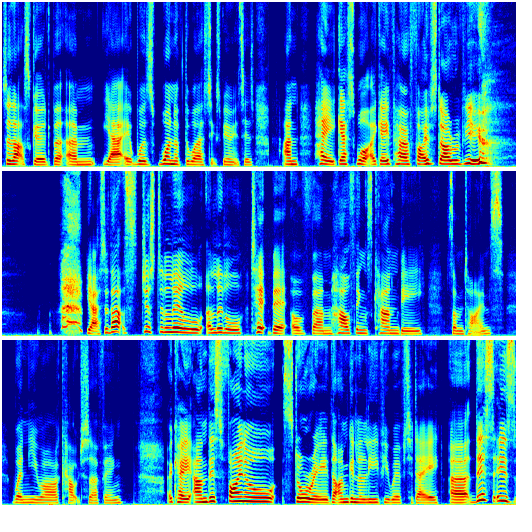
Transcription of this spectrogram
So that's good. But um, yeah, it was one of the worst experiences. And hey, guess what? I gave her a five star review. yeah, so that's just a little a little tidbit of um, how things can be sometimes when you are couch surfing. Okay, and this final story that I'm going to leave you with today. Uh, this is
